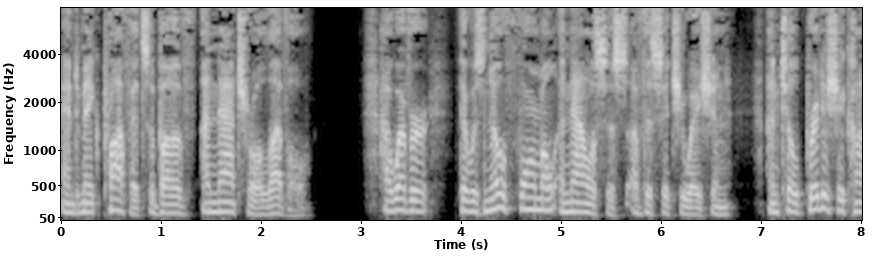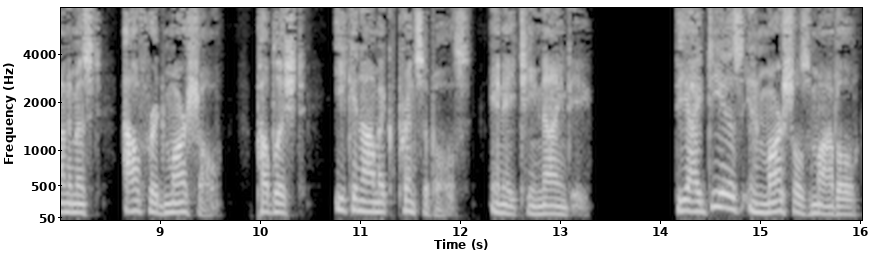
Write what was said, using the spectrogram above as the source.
and make profits above a natural level. However, there was no formal analysis of the situation until British economist Alfred Marshall published Economic Principles in 1890. The ideas in Marshall's model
